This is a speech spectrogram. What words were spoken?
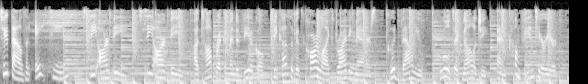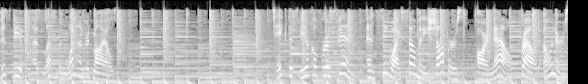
2018 CRV. CRV, a top recommended vehicle because of its car-like driving manners, good value, cool technology, and comfy interior. This vehicle has less than 100 miles. Take this vehicle for a spin and see why so many shoppers are now proud owners.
